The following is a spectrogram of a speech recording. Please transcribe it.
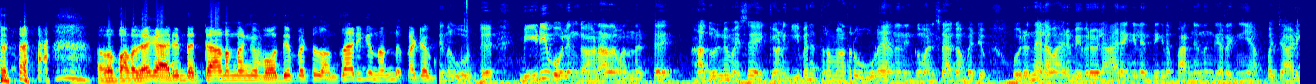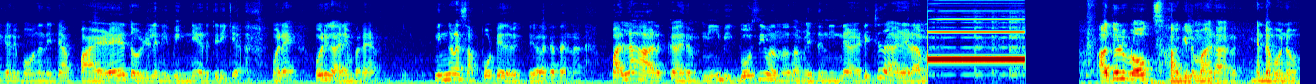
അപ്പൊ പറഞ്ഞ കാര്യം തെറ്റാണെന്നങ്ങ് ബോധ്യപ്പെട്ട് സംസാരിക്കുന്നുണ്ട്. പക്ഷെ കൂട്ട് വീഡിയോ പോലും കാണാതെ വന്നിട്ട് അതുലിന് മെസ്സേജ് അയക്കുവാണെങ്കിൽ ഇവൻ എത്രമാത്രം ഊളയാണെന്ന് നിങ്ങൾക്ക് മനസ്സിലാക്കാൻ പറ്റും. ഒരു നിലവാരം ഇവരിൽ ആരെങ്കിലും എന്തെങ്കിലും പറഞ്ഞെന്നും ഇറങ്ങി അപ്പം ചാടി കയറി പോകുന്ന നിന്റെ ആ പഴയ തൊഴിൽ നീ പിന്നെ എടുത്തിരിക്കുക. മോനെ ഒരു കാര്യം പറയാം. നിങ്ങളെ സപ്പോർട്ട് ചെയ്ത വ്യക്തികളൊക്കെ തന്നെ. പല ആൾക്കാരും നീ ബിഗ് ബോസിൽ വന്ന സമയത്ത് നിന്നെ അടിച്ചു താഴെയിടാൻ അതുൽ വ്ളോഗ്സ് അഖിൽമാരാർ. എന്റെ പൊന്നോ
